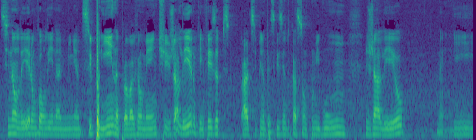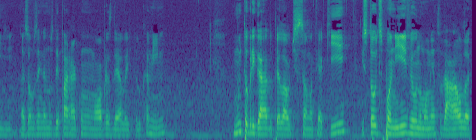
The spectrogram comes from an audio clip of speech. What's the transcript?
Se não leram, vão ler na minha disciplina, provavelmente já leram. Quem fez a, a disciplina Pesquisa em Educação comigo, um já leu. Né? E nós vamos ainda nos deparar com obras dela aí pelo caminho. Muito obrigado pela audição até aqui. Estou disponível no momento da aula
